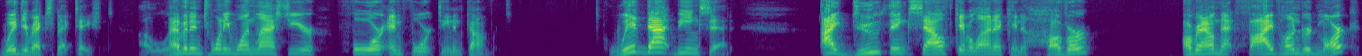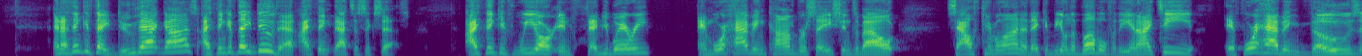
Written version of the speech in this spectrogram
with your expectations. 11 and 21 last year, 4 and 14 in conference. With that being said, I do think South Carolina can hover around that 500 mark. And I think if they do that, guys, I think if they do that, I think that's a success. I think if we are in February and we're having conversations about South Carolina, they could be on the bubble for the NIT. If we're having those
